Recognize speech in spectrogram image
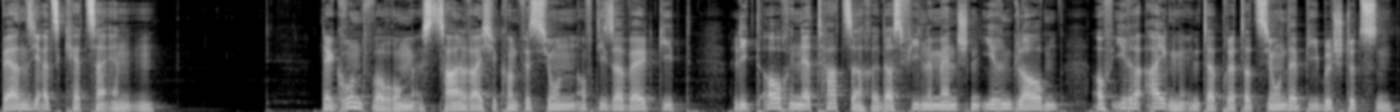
werden sie als Ketzer enden. Der Grund, warum es zahlreiche Konfessionen auf dieser Welt gibt, liegt auch in der Tatsache, dass viele Menschen ihren Glauben auf ihre eigene Interpretation der Bibel stützen.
